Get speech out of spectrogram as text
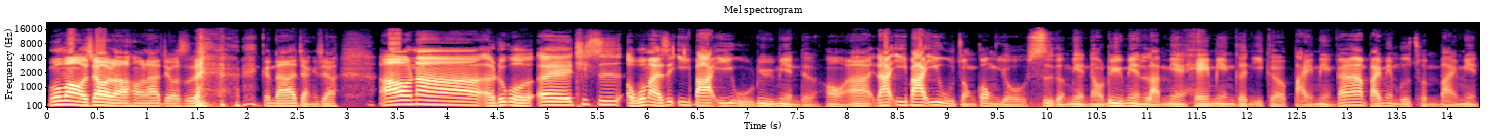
我蛮好笑的哈。那就是跟大家讲一下。好，那呃，如果呃、其实哦，我买的是一八一五绿面的哦啊，那一八一五总共有四个面，然后绿面、蓝面、黑面跟一个白面。刚刚白面不是纯白面，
